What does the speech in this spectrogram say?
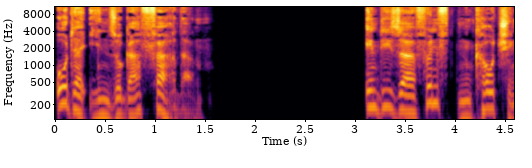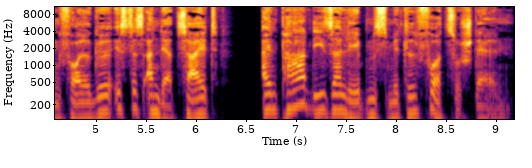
oder ihn sogar fördern. In dieser fünften Coaching-Folge ist es an der Zeit, ein paar dieser Lebensmittel vorzustellen.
